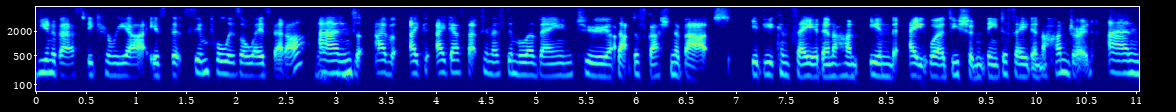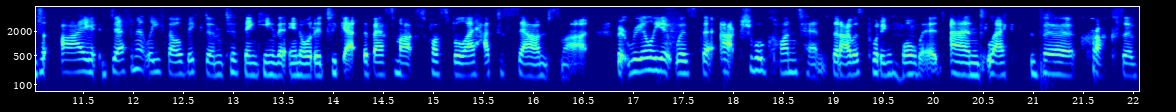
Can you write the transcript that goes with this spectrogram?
university career is that simple is always better. Yeah. And I've, I, I guess that's in a similar vein to that discussion about if you can say it in a hun- in eight words, you shouldn't need to say it in a hundred. And I definitely fell victim to thinking that in order to get the best marks possible, I had to sound smart. But really, it was the actual content that I was putting mm-hmm. forward and like the crux of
